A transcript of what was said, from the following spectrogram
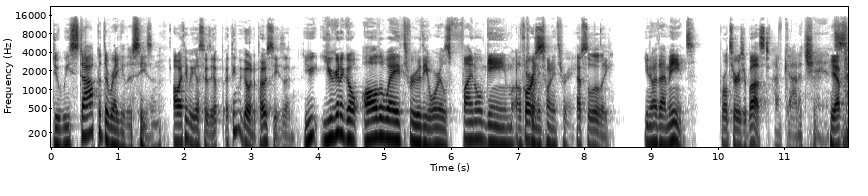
Do we stop at the regular season? Oh, I think we go through the. I think we go into postseason. You you're going to go all the way through the Orioles' final game of, course. 2023. Absolutely. You know what that means? World Series or bust. I've got a chance. Yep.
